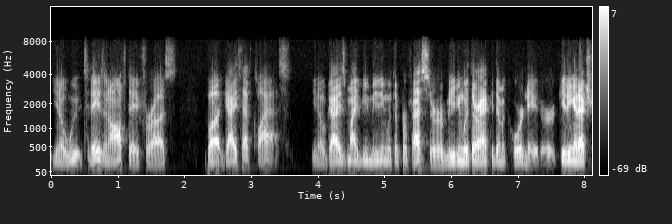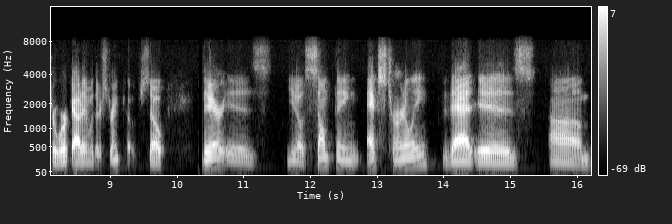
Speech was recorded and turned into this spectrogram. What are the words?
you know, we, today's an off day for us, but guys have class You know, guys might be meeting with a professor or meeting with their academic coordinator or getting an extra workout in with their strength coach. So there is, you know, something externally that is um,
